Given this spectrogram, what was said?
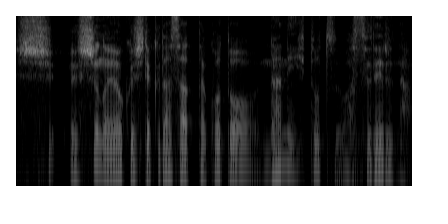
主のよくしてくださったことを何一つ忘れるな。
